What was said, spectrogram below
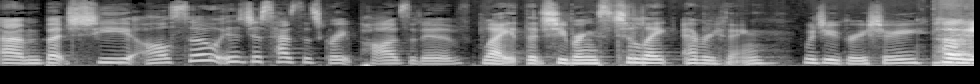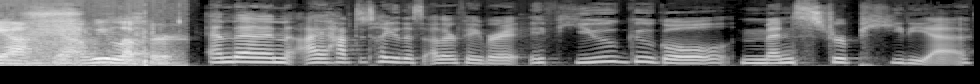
um, but she also is just has this great positive light that she brings to like everything. Would you agree, Cherie? Oh, yeah. Yeah. We love her. And then I have to tell you this other favorite. If you Google Menstrupedia,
